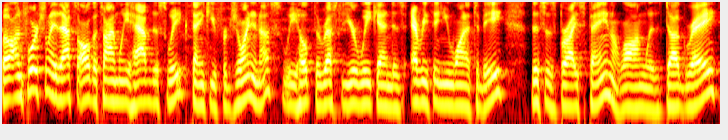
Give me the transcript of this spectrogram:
Well, unfortunately, that's all the time we have this week. Thank you for joining us. We hope the rest of your weekend is everything you want it to be. This is Brice Payne along with Doug Ray.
